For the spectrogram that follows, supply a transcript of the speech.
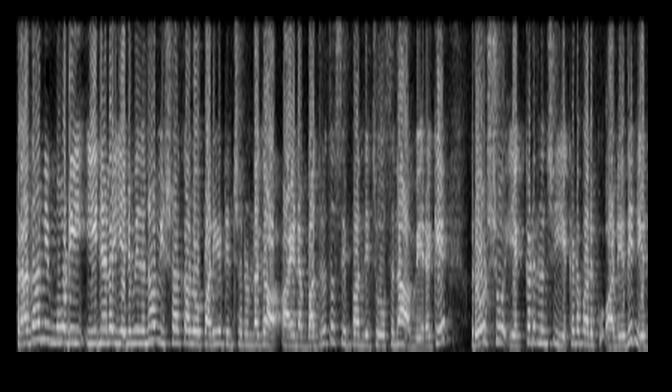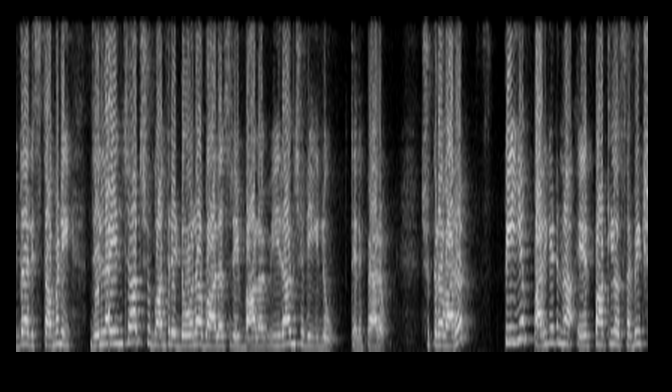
ప్రధాని మోడీ ఈ నెల ఎనిమిదిన విశాఖలో పర్యటించనుండగా ఆయన భద్రతా సిబ్బంది చూసిన మేరకే రోడ్ షో ఎక్కడి నుంచి ఎక్కడి వరకు అనేది నిర్ధారిస్తామని జిల్లా ఇన్ఛార్జ్ మంత్రి డోలా బాలశ్రీ బాల వీరాంజనేయులు తెలిపారు. శుక్రవారం పీఎం పర్యటన ఏర్పాట్ల సమీక్ష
